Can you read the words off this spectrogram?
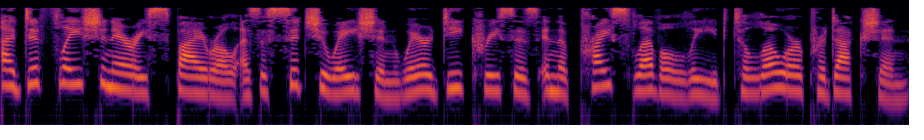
A deflationary spiral is a situation where decreases in the price level lead to lower production,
